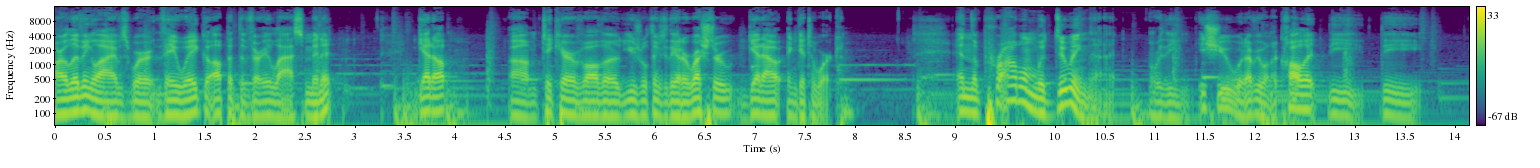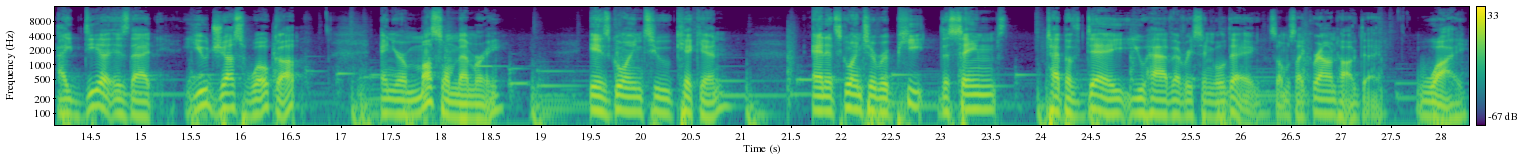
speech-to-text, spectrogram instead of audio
are living lives where they wake up at the very last minute get up um, take care of all the usual things that they got to rush through get out and get to work. And the problem with doing that or the issue whatever you want to call it the the idea is that you just woke up and your muscle memory is going to kick in and it's going to repeat the same type of day you have every single day. It's almost like Groundhog Day. Why?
